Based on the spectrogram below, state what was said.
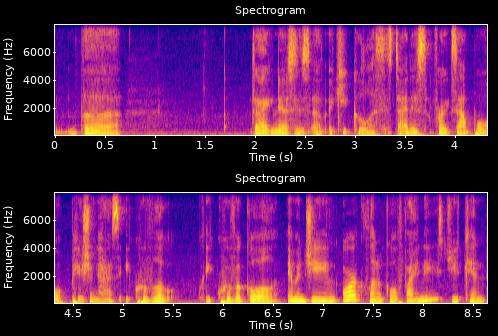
the diagnosis of acute cholecystitis. For example, patient has equivocal, equivocal imaging or clinical findings. You can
